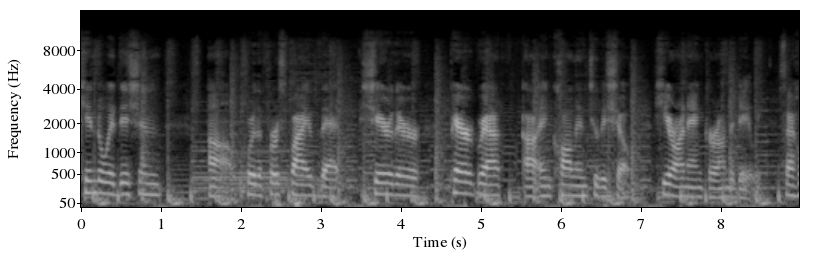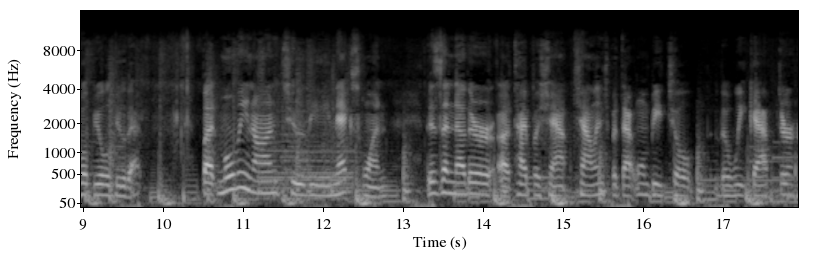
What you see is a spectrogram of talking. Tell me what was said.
Kindle edition uh, for the first five that share their paragraph uh, and call into the show here on Anchor on the daily. So I hope you will do that. But moving on to the next one, this is another uh, type of challenge, but that won't be till the week after.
